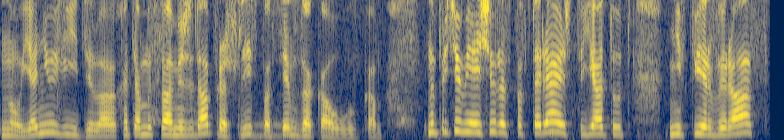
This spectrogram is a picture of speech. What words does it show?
Ну, я не увидела. Хотя мы с вами же, да, прошлись по всем закоулкам. Ну, причем я еще раз повторяю, что я тут не в первый раз.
